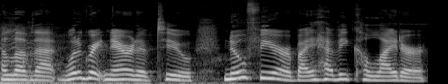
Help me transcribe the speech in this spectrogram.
I love that. What a great narrative, too. No Fear by Heavy Collider.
